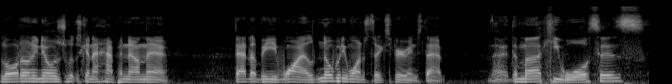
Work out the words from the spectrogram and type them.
Lord only knows what's gonna happen down there. That'll be wild. Nobody wants to experience that. No, the murky waters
